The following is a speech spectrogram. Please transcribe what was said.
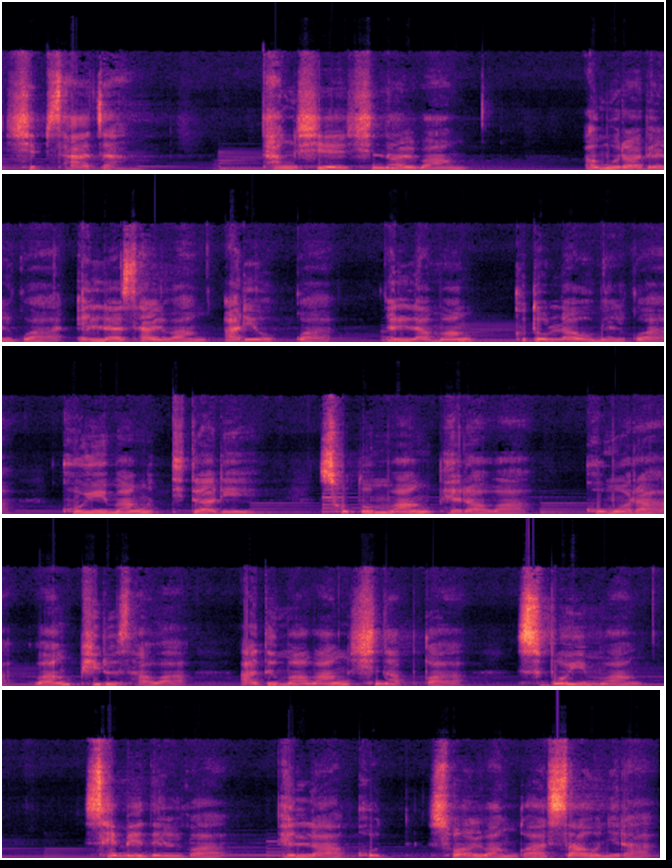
14장. 당시의 신할 왕 아무라벨과 엘라살 왕 아리옥과 엘람 왕 그돌라오멜과 고임 왕 디다리 소돔 왕 베라와 고모라 왕 비르사와 아드마 왕 시납과 스보임 왕 세메넬과 벨라 곧 소알 왕과 싸우니라.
